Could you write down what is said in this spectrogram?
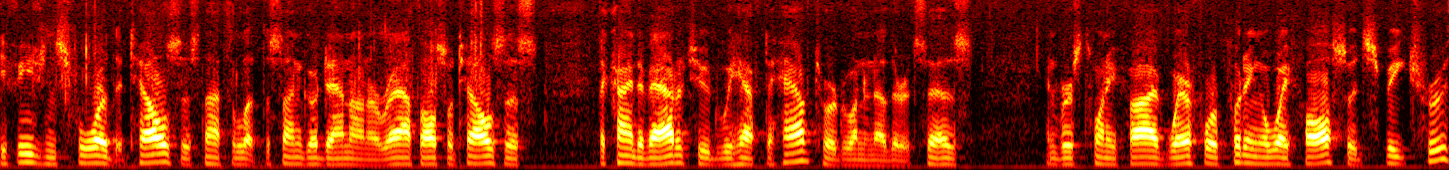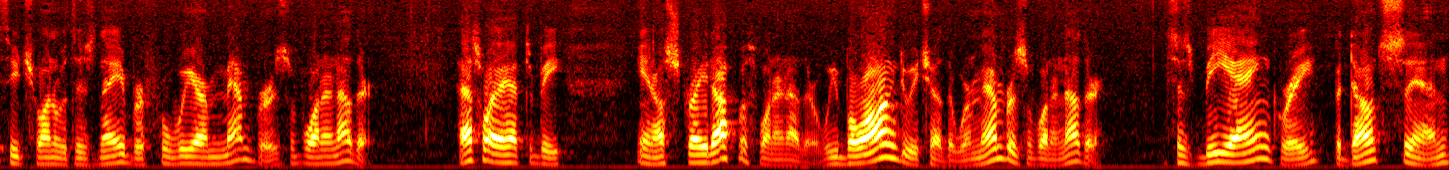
Ephesians 4 that tells us not to let the sun go down on our wrath also tells us the kind of attitude we have to have toward one another. It says in verse 25, Wherefore, putting away falsehood, speak truth each one with his neighbor, for we are members of one another. That's why we have to be, you know, straight up with one another. We belong to each other. We're members of one another. It says, Be angry, but don't sin.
